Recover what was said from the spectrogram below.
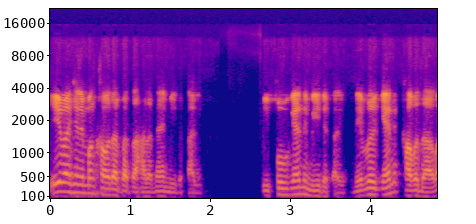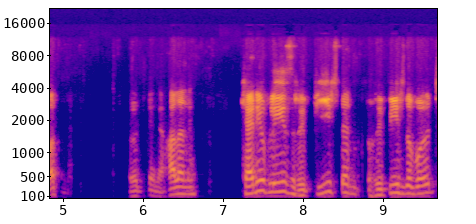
ඒ වචනේ මම කවදාවත් අහලා නැහැ මීට කලින්. before කියන්නේ මීට කලින්. never කියන්නේ කවදාවත් නැහැ. heard කියන්නේ අහලානේ. Can you please repeat that repeat the word?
